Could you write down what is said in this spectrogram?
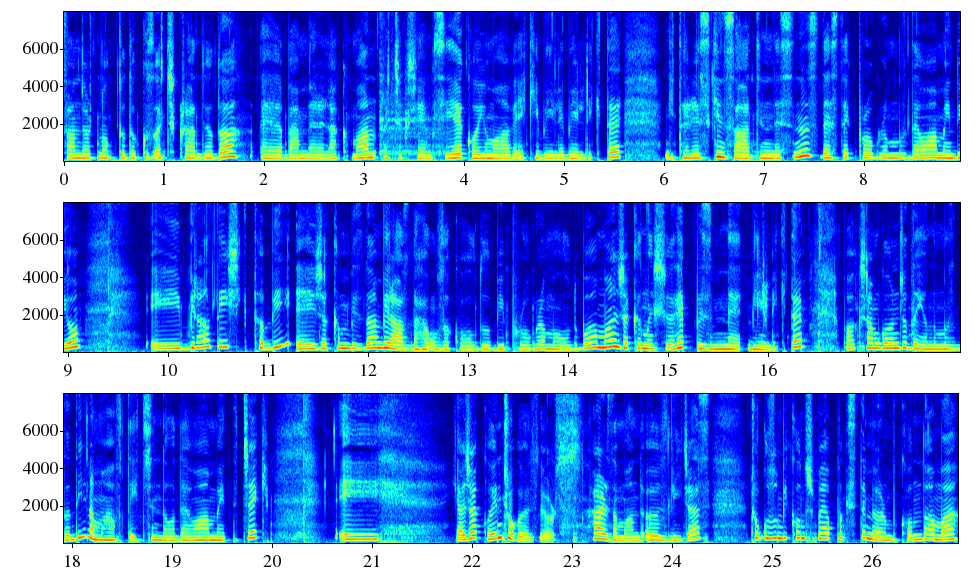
94.9 Açık Radyo'da e, ben Meral Akman, Açık Şemsiye, Koyu Mavi ekibiyle birlikte Gitar Eskin saatindesiniz. Destek programımız devam ediyor. E, biraz değişik tabii. E, Jack'ın bizden biraz daha uzak olduğu bir program oldu bu ama Jack'ın ışığı hep bizimle birlikte. Bu akşam Gonca da yanımızda değil ama hafta içinde o devam edecek. E, ya Jack Cohen'i çok özlüyoruz. Her zaman da özleyeceğiz. Çok uzun bir konuşma yapmak istemiyorum bu konuda ama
